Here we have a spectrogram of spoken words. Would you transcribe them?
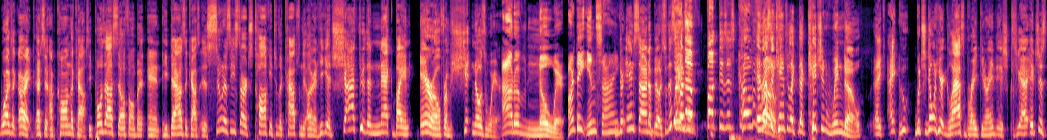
Warlock's like, All right, that's it. I'm calling the cops. He pulls out his cell phone, but and he dials the cops. As soon as he starts talking to the cops on the other end, he gets shot through the neck by an arrow from shit knows where. Out of nowhere, aren't they inside? They're inside a building. So this Where is the fuck does this come from? unless it came through like the kitchen window, like I who which you don't hear glass breaking or anything. It's just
